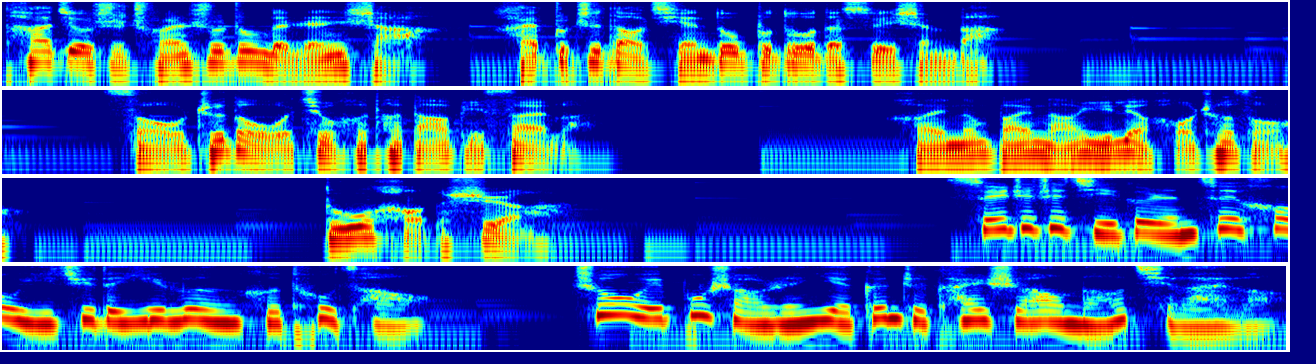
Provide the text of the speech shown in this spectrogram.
他就是传说中的人傻，还不知道钱多不多的随神吧？早知道我就和他打比赛了，还能白拿一辆豪车走，多好的事啊！随着这几个人最后一句的议论和吐槽，周围不少人也跟着开始懊恼起来了。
